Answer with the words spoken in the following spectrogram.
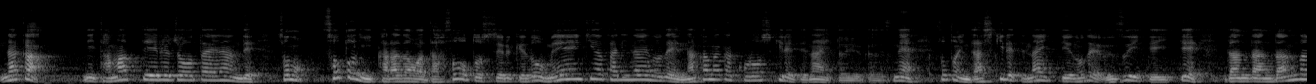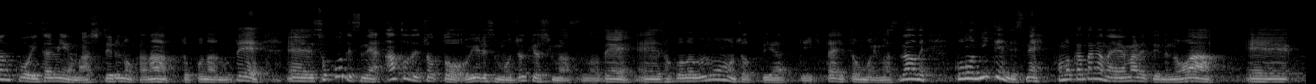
中に溜まっている状態なんでその外に体は出そうとしてるけど免疫が足りないのでなかなか殺しきれてないというかですね外に出しきれてないっていうのでうずいていてだんだんだんだんこう痛みが増してるのかなとこなので、えー、そこをですね後でちょっとウイルスも除去しますので、えー、そこの部分をちょっとやっていきたいと思います。なのでこの2点ですねこの方が悩まれているのは、えー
